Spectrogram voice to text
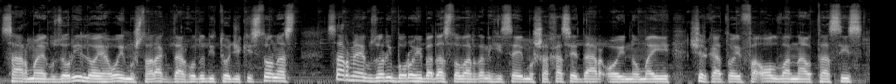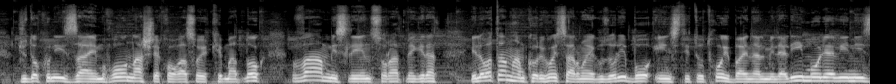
сармоягузории лоиҳаҳои муштарак дар ҳудуди тоҷикистон аст. Сармоягузорӣ бо роҳи ба даст овардани ҳиссаи мушаххасе дар оинномаи ширкатҳои фаъол ва навтаъсис ҷудокунии займҳо нашри коғазҳои қиматнок ва мисли ин сурат мегирад. Иловатан ҳамкориҳои сармоягузорӣ бо институт институтҳои байналмилалии молиявӣ низ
